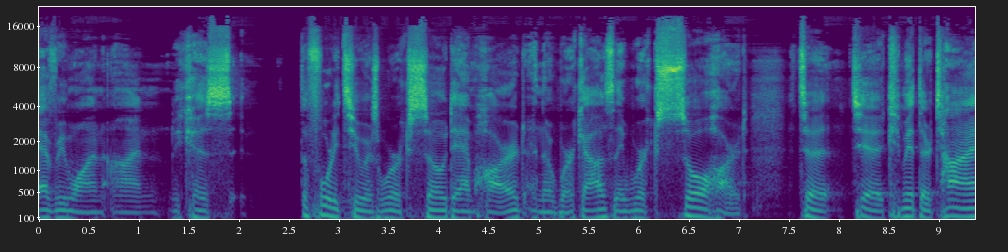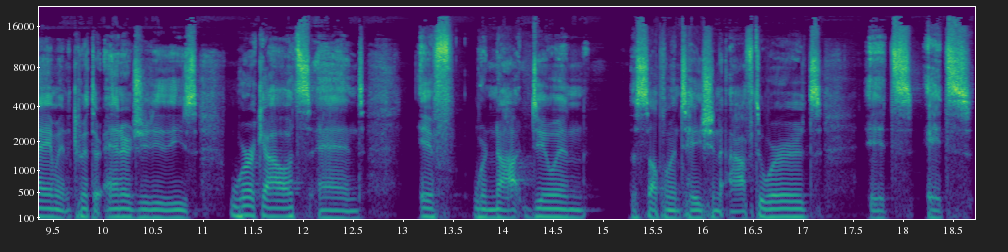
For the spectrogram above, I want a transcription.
everyone on because the 42ers work so damn hard in their workouts. They work so hard to to commit their time and commit their energy to these workouts. And if we're not doing the supplementation afterwards, it's it's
